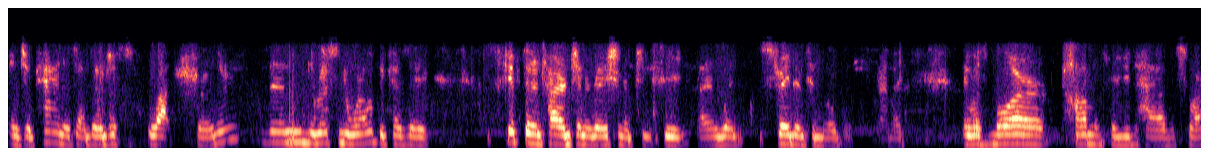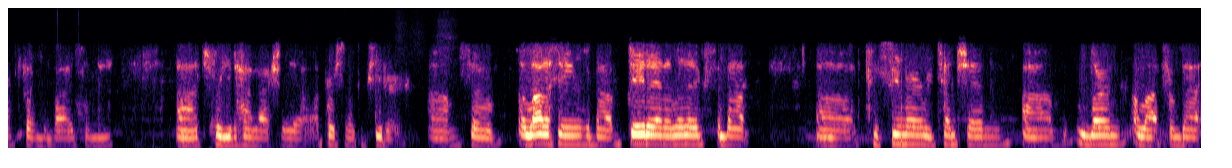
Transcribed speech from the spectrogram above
in Japan is that they're just a lot further than the rest of the world because they skipped an entire generation of PC and went straight into mobile. Right? Like it was more common for you to have a smartphone device and uh, for you to have actually a, a personal computer. Um, so a lot of things about data analytics, about uh, consumer retention, um, learn a lot from that,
